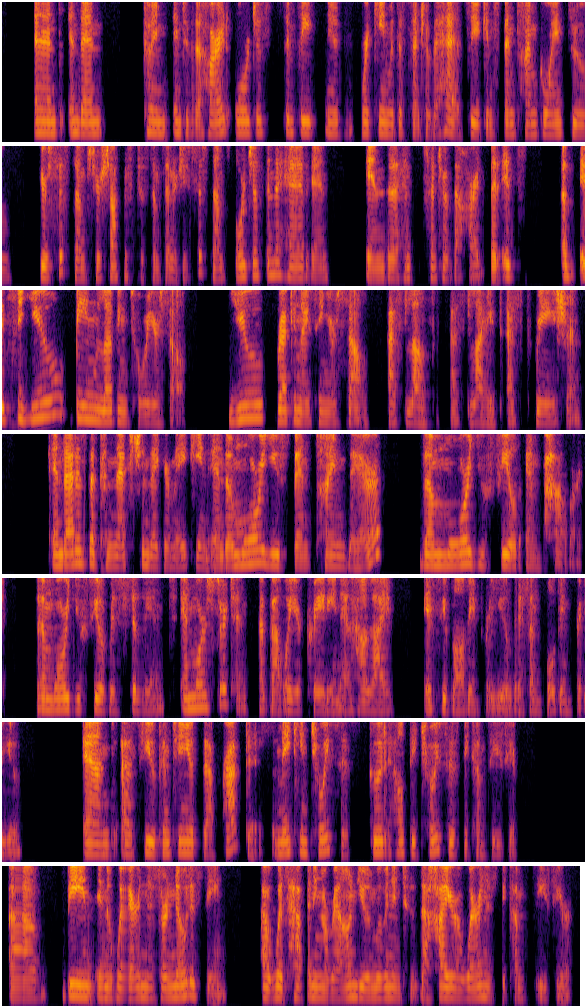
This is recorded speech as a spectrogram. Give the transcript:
and and then coming into the heart or just simply you know, working with the center of the head. So you can spend time going through your systems your chakra systems energy systems or just in the head and in the center of the heart. But it's uh, it's you being loving toward yourself you recognizing yourself as love as light as creation. And that is the connection that you're making. And the more you spend time there the more you feel empowered the more you feel resilient and more certain about what you're creating and how life is evolving for you, is unfolding for you. And as you continue that practice, making choices, good, healthy choices becomes easier. Uh, being in awareness or noticing uh, what's happening around you and moving into the higher awareness becomes easier,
